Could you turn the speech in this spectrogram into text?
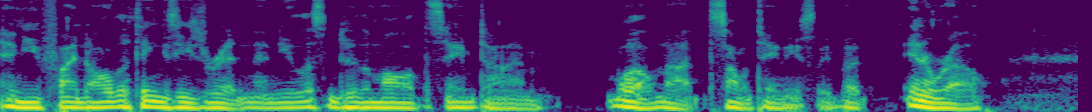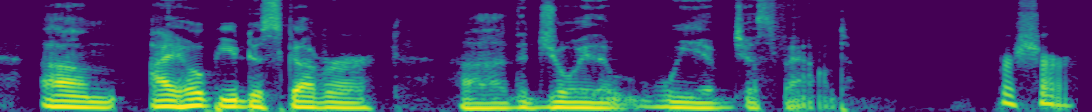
and you find all the things he's written and you listen to them all at the same time, well, not simultaneously, but in a row, um, I hope you discover uh, the joy that we have just found. For sure.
